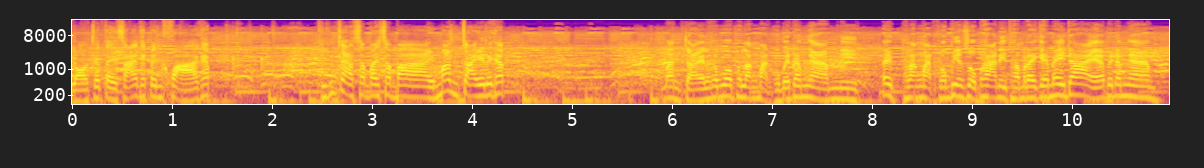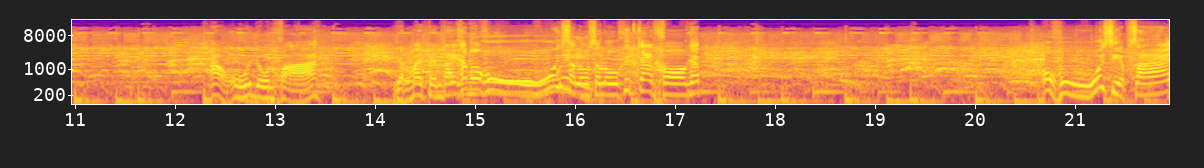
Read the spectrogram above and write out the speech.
หลอกจะเตะซ้ายแต่เป็นขวาครับ ทิ้งการสบายๆ มั่นใจเลยครับ มั่นใจแล้วครับว่าพลังหมัดของเพชรน้ำงามนี่ไอ้ยพลังหมัดของเพียรโสภานี่ทำอะไรแกไม่ได้ครับเพชรน้ำงามอ้าวโอ้ยโดนขวา ยังไม่เป็นไรครับ โอ้โหสโลว์สโลว์ขึ้นก้านคอครับ โอ้โหเสียบซ้าย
